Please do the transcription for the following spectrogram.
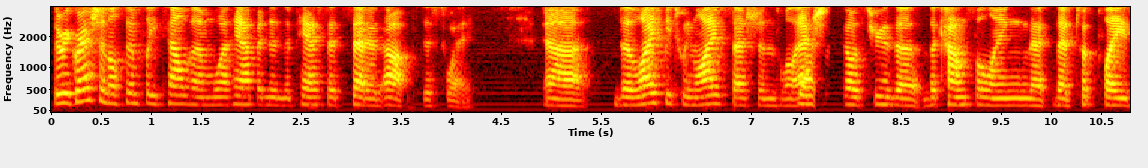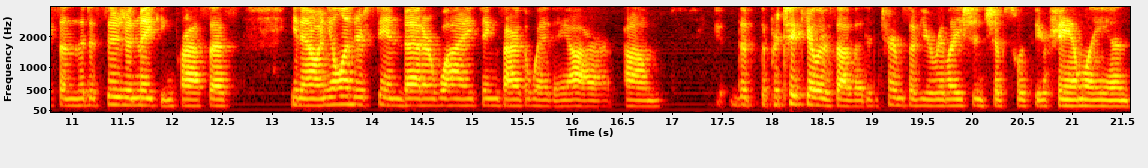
the regression will simply tell them what happened in the past that set it up this way. Uh, the life between live sessions will yep. actually go through the the counseling that that took place and the decision making process, you know, and you'll understand better why things are the way they are. Um, the, the particulars of it in terms of your relationships with your family and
